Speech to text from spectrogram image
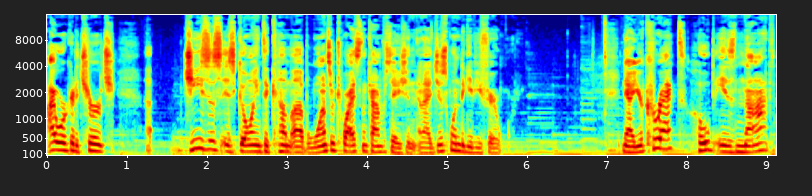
I work at a church. Uh, Jesus is going to come up once or twice in the conversation, and I just wanted to give you fair warning. Now, you're correct. Hope is not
